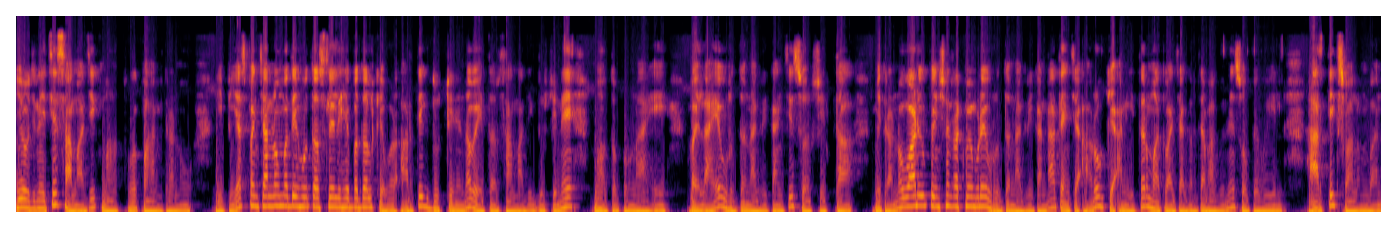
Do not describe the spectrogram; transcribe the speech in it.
योजनेचे सामाजिक महत्त्व पहा मित्रांनो ई एस पंच्याण्णवमध्ये होत असलेले हे बदल केवळ आर्थिक दृष्टीने नव्हे तर सामाजिक दृष्टीने महत्त्वपूर्ण आहे. पहिला आहे वृद्ध नागरिकांची सुरक्षितता. मित्रांनो वाढीव पेन्शन रकमेमुळे वृद्ध नागरिकांना त्यांचे आरोग्य आणि इतर महत्त्वाच्या गरजा भागविणे सोपे होईल. आर्थिक स्वावलंबन.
